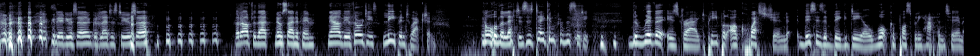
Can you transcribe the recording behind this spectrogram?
Good day to you, sir. Good letters to you, sir. But after that, no sign of him. Now the authorities leap into action. All the letters is taken from the city. the river is dragged. People are questioned. This is a big deal. What could possibly happen to him?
